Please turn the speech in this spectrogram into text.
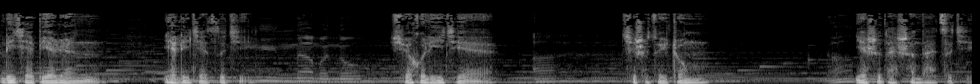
理解别人，也理解自己。学会理解，其实最终也是在善待自己。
